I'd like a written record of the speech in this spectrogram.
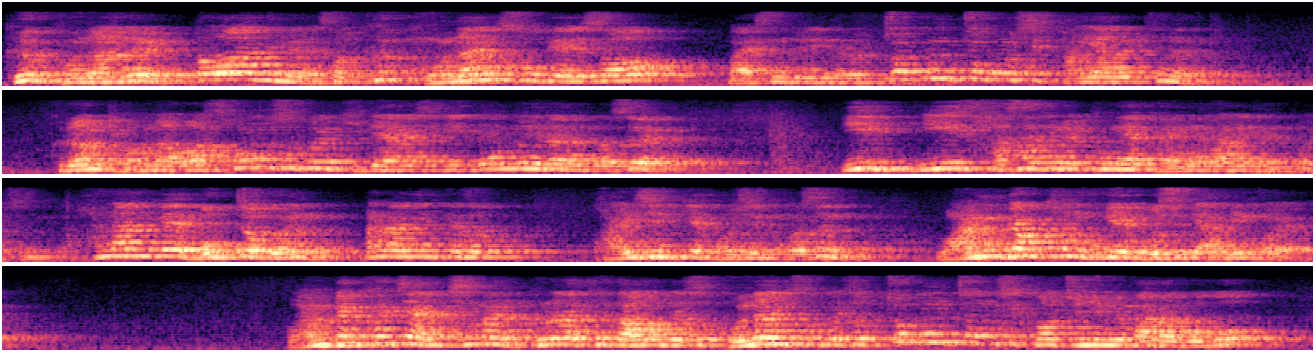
그 고난을 떠안으면서 그 고난 속에서 말씀드린 대로 조금 조금씩 방향을 트는 그런 변화와 성숙을 기대하시기 때문이라는 것을 이, 이 사사기를 통해 발견하게 되는 것입니다. 하나님의 목적은 하나님께서 관심 있게 보시는 것은 완벽한 우리의 모습이 아닌 거예요. 완벽하지 않지만 그러나 그 가운데서 고난 속에서 조금 조금씩 더 주님을 바라보고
